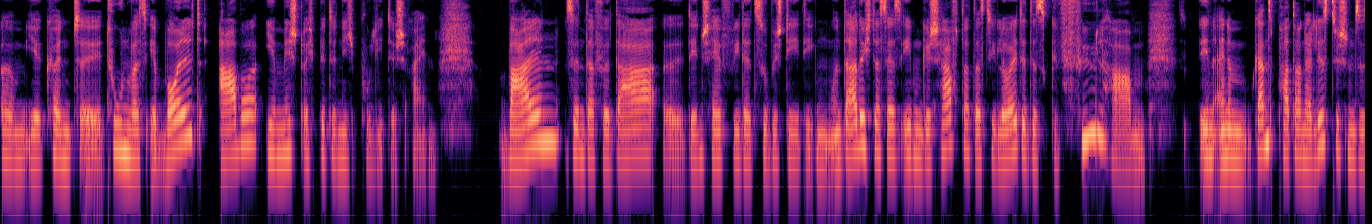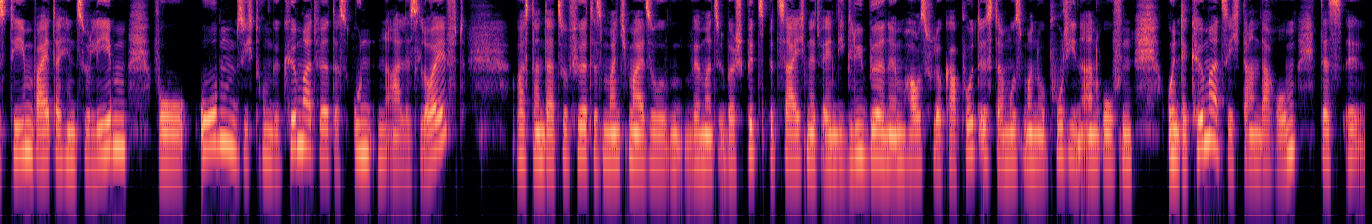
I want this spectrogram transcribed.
ähm, ihr könnt äh, tun, was ihr wollt, aber ihr mischt euch bitte nicht politisch ein. Wahlen sind dafür da, äh, den Chef wieder zu bestätigen. Und dadurch, dass er es eben geschafft hat, dass die Leute das Gefühl haben, in einem ganz paternalistischen System weiterhin zu leben, wo oben sich drum gekümmert wird, dass unten alles läuft, was dann dazu führt, dass manchmal so, wenn man es überspitzt bezeichnet, wenn die Glühbirne im Hausflur kaputt ist, dann muss man nur Putin anrufen und der kümmert sich dann darum. Das äh,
